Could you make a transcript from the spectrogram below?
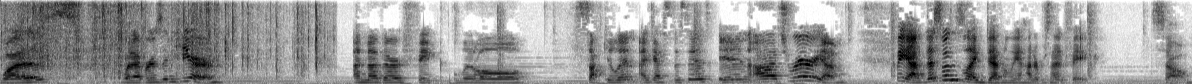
was whatever's in here. Another fake little succulent, I guess this is, in a terrarium. But yeah, this one's like definitely 100% fake. So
